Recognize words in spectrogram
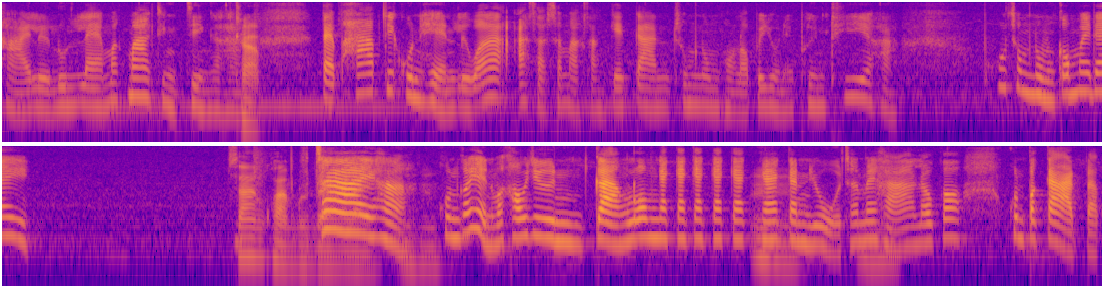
หายหรือรุนแรงมากๆจริงๆอะค่ะครับแต่ภาพที่คุณเห็นหรือว่าอาสาสมัครสังเกตการณ์ชุมนุมของเราไปอยู่ในพื้นที่อะค่ะ ผู้ชุมนุมก็ไม่ได้ สร้างความรุนแรงใช่อไรค่ะอืมคุณก็เห็นว่าเขายืนกลางร่มแงกแงกแงกแงกแงกแงกอืมกันอยู่ใช่ไหมคะ แล้วก็คุณประกาศแบบ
